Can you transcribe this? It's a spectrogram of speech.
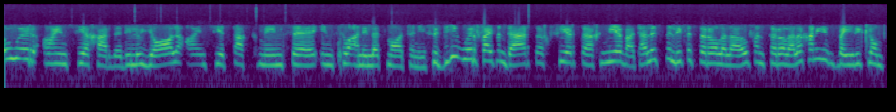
ouer ANC garde, die loyale ANC tak mense en so aan die lidmate nie. So die oor 35, 40, nee wat, hulle is te lief vir Cyril, hulle hou van Cyril. Hulle gaan nie by hierdie klomp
